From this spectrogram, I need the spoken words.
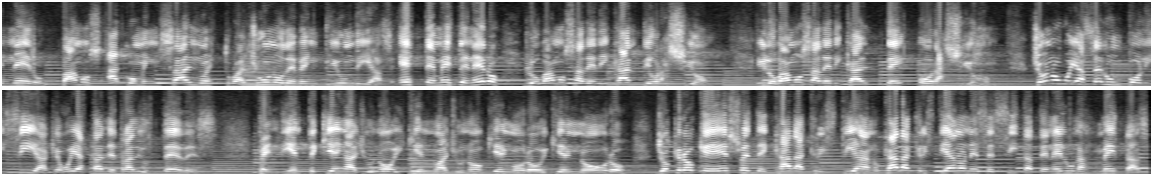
enero vamos a comenzar nuestro ayuno de 21 días. Este mes de enero lo vamos a dedicar de oración y lo vamos a dedicar de oración. Yo no voy a ser un policía que voy a estar detrás de ustedes pendiente quién ayunó y quién no ayunó, quién oró y quién no oró. Yo creo que eso es de cada cristiano. Cada cristiano necesita tener unas metas,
